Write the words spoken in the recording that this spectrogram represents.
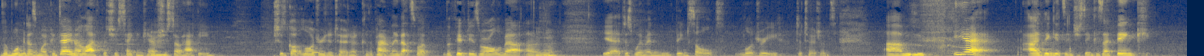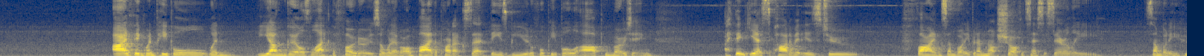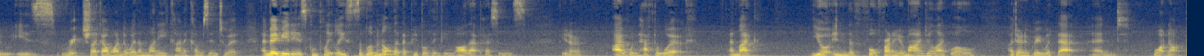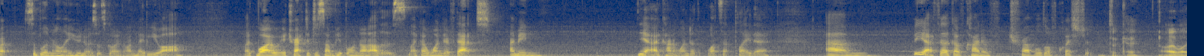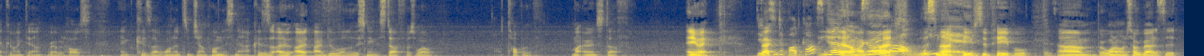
The woman doesn't work a day in her life, but she's taken care of. Mm. She's so happy. She's got laundry detergent because apparently that's what the 50s were all about. I don't Is know. Yeah, just women being sold laundry detergents. Um, yeah, I think it's interesting because I think I think when people when young girls like the photos or whatever, or buy the products that these beautiful people are promoting. I think yes, part of it is to find somebody, but I'm not sure if it's necessarily somebody who is rich. Like I wonder where the money kind of comes into it, and maybe it is completely subliminal that the people thinking, oh, that person's, you know, I wouldn't have to work, and like you're in the forefront of your mind, you're like, well, I don't agree with that and whatnot, but subliminally, who knows what's going on? Maybe you are. Like, why are we attracted to some people and not others? Like, I wonder if that, I mean, yeah, I kind of wonder what's at play there. Um, but yeah, I feel like I've kind of traveled off question. It's okay. I like going down rabbit holes, and because I wanted to jump on this now, because I, I, I do a lot of listening to stuff as well, on top of my own stuff. Anyway, You Back- listen to podcasts? Yeah, oh my god, Oh, listen to heaps of people. Um, but what I want to talk about is that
